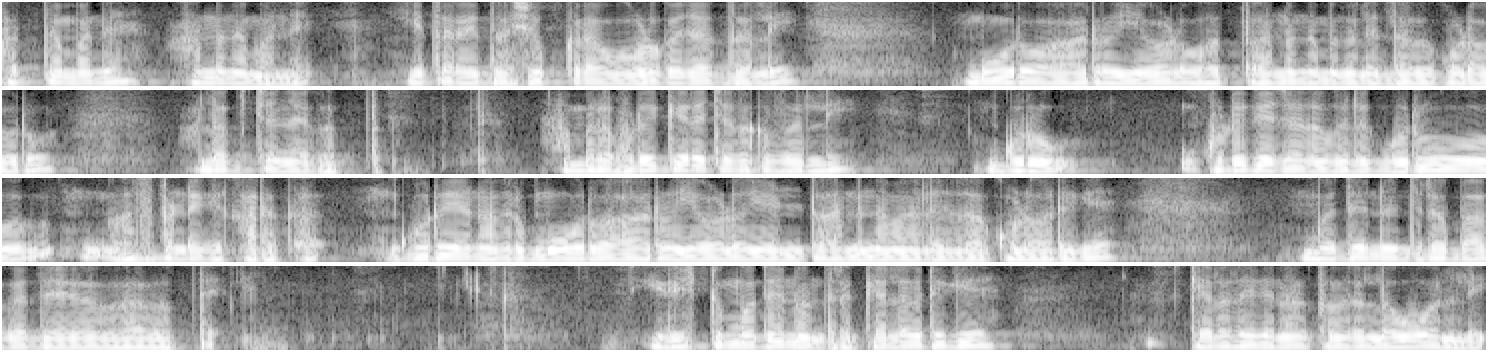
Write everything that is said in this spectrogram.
ಹತ್ತನೇ ಮನೆ, ಹನ್ನೊಂದನೇ ಮನೆ. ಈ ಥರ ಇದ್ದ ಶುಕ್ರ ಹುಡುಗ ಜಾತಕದಲ್ಲಿ ಮೂರು, ಆರು, ಏಳು, ಹತ್ತು, ಹನ್ನೊಂದನೇ ಮನೆಯಲ್ಲಿದ್ದಾಗ ಕೂಡ ಅವರು ಲಗ್ ಚೇಂಜ್ ಆಗುತ್ತೆ. ಆಮೇಲೆ ಹುಡುಗಿಯರ ಜಾತಕದಲ್ಲಿ ಗುರು ಹುಡುಗಿಯ ಜಾಗದಲ್ಲಿ ಗುರು ಹಸ್ಬೆಂಡಿಗೆ ಕಾರಕ. ಗುರು ಏನಾದರೂ ಮೂರು, ಆರು, ಏಳು, ಎಂಟು ಹನ್ನೊಂದು ಮನೆಯಲ್ಲಿ ಕೂಡ ಅವರಿಗೆ ಮದುವೆ ನಂತರ ಭಾಗ ಆಗುತ್ತೆ ಇದಿಷ್ಟು ಮದುವೆ ನಂತರ ಕೆಲವರಿಗೆ ಕೆಲವರಿಗೆ ಏನಾಗ್ತದೆ ಲವ್ವಲ್ಲಿ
